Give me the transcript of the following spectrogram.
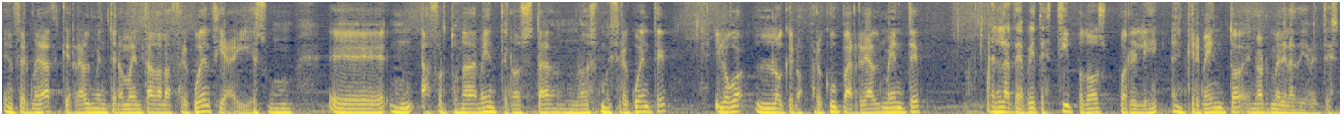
enfermedad que realmente no ha aumentado la frecuencia y es un, eh, afortunadamente no, está, no es muy frecuente. Y luego lo que nos preocupa realmente en la diabetes tipo 2 por el incremento enorme de la diabetes.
